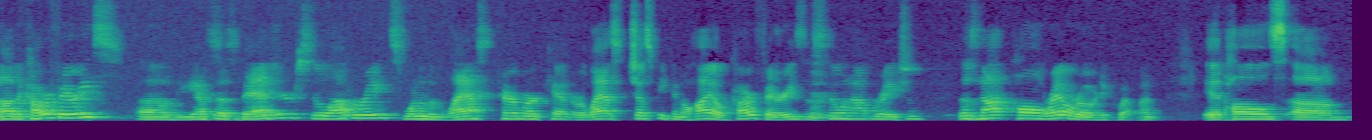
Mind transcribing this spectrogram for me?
So, the car ferries. the SS Badger still operates. One of the last Pere Marquette or last Chesapeake and Ohio car ferries is still in operation. Does not haul railroad equipment. It hauls um,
